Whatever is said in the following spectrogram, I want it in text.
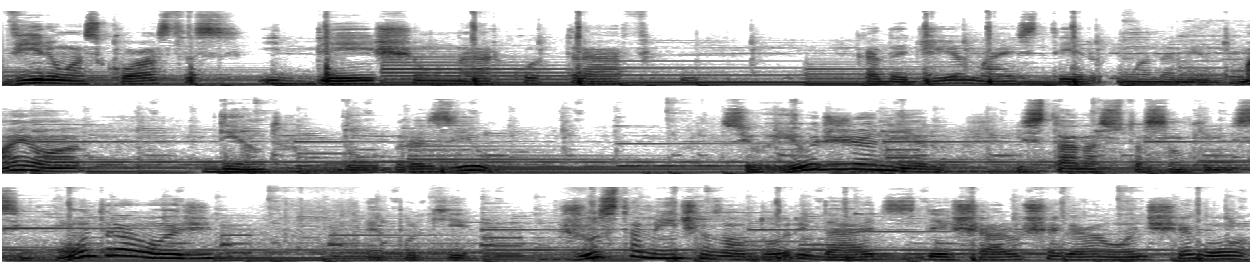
viram as costas e deixam o narcotráfico cada dia mais ter um andamento maior dentro do Brasil. Se o Rio de Janeiro está na situação que ele se encontra hoje, é porque justamente as autoridades deixaram chegar onde chegou.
